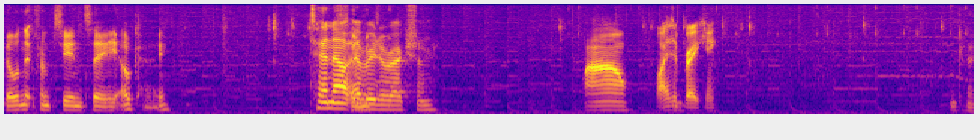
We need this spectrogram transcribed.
building it from TNT. Okay. Ten out Sumo every direction. Wow. Why is it breaking? Okay.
